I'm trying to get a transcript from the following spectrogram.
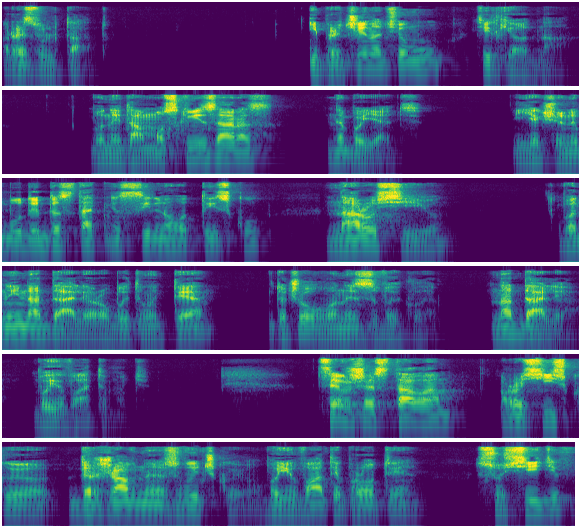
результату. І причина цьому тільки одна: вони там, в Москві, зараз не бояться. І якщо не буде достатньо сильного тиску на Росію, вони надалі робитимуть те, до чого вони звикли. Надалі воюватимуть. Це вже стало російською державною звичкою воювати проти сусідів,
